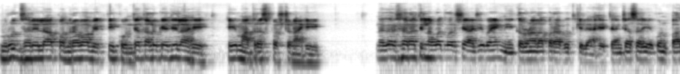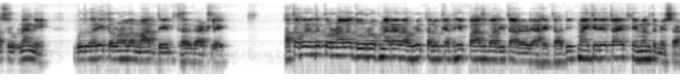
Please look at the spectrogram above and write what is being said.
मृत झालेला पंधरावा व्यक्ती कोणत्या तालुक्यातील आहे हे मात्र स्पष्ट नाही. नगर शहरातील नव्वद वर्षीय आजीबाईंनी करोनाला पराभूत केले आहे. त्यांच्यासह एकूण पाच रुग्णांनी बुधवारी करोनाला मात देत घर गाठले. आतापर्यंत कोरोनाला दूर रोखणाऱ्या राहुरी तालुक्यातही पाच बाधित आढळले आहेत. अधिक माहिती देत आहेत हेमंत मिसाळ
